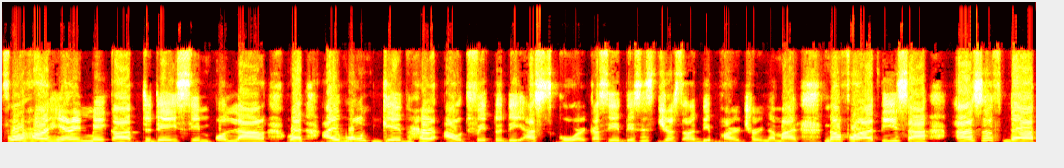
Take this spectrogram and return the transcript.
For her hair and makeup today, simple lang. Well, I won't give her outfit today a score kasi this is just a departure naman. Now, for Atisa, as of the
